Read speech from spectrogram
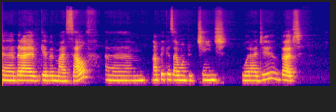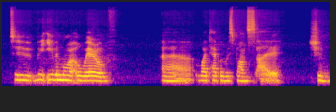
uh, that i've given myself um, not because i want to change what i do but to be even more aware of uh, what type of response i should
